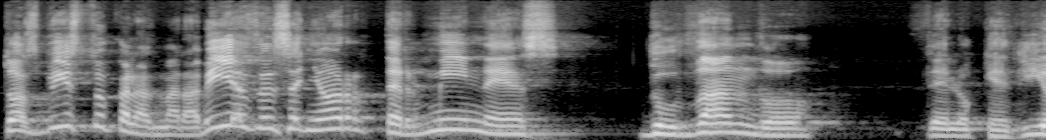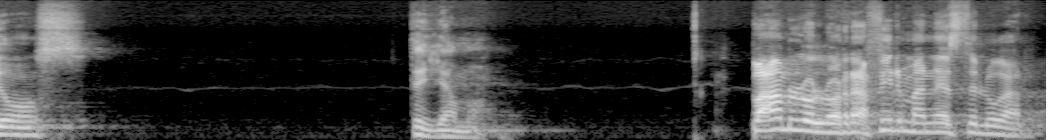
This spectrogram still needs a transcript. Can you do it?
tú has visto con las maravillas del Señor, termines dudando de lo que Dios te llamó. Pablo lo reafirma en este lugar,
